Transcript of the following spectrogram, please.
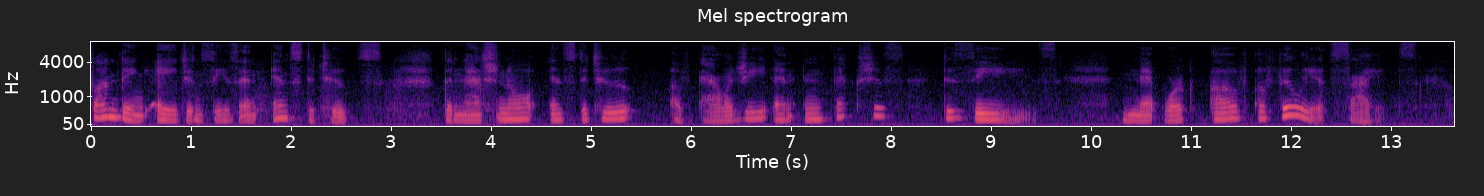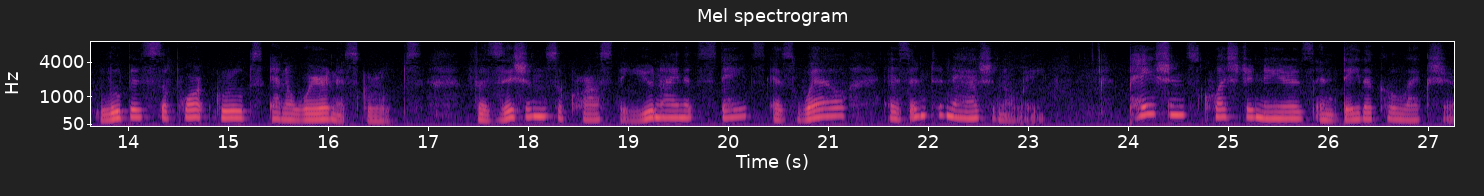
funding agencies and institutes, the National Institute of Allergy and Infectious Disease, Network of Affiliate Sites, lupus support groups and awareness groups, physicians across the United States as well as internationally. Patients' questionnaires and data collection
